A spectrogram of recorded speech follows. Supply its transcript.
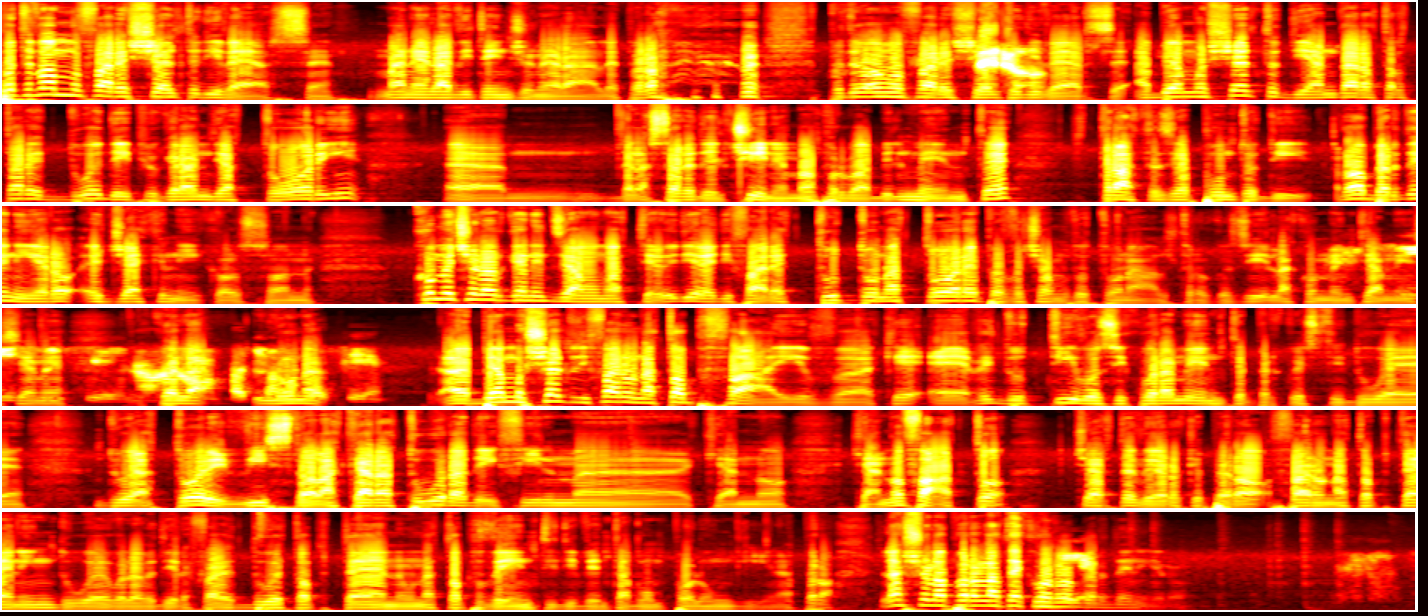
Potevamo fare scelte diverse, ma nella vita in generale, però potevamo fare scelte però... diverse. Abbiamo scelto di andare a trattare due dei più grandi attori ehm, della storia del cinema, probabilmente. Trattasi appunto di Robert De Niro e Jack Nicholson. Come ce l'organizziamo, Matteo? Io direi di fare tutto un attore e poi facciamo tutto un altro, così la commentiamo sì, insieme. Sì, sì. No, Quella, no, l'una... Abbiamo scelto di fare una top 5, che è riduttivo sicuramente per questi due, due attori, visto la caratura dei film eh, che hanno, che hanno fatto. Certo è vero che però fare una top 10 in due voleva dire fare due top 10, una top 20 diventava un po' lunghina. Però lascio la parola a te con Robert De Niro.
